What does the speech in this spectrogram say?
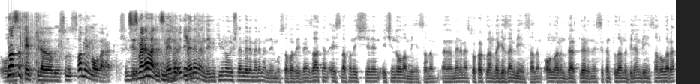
Olumlu- Nasıl tepkiler alıyorsunuz samimi olarak? Şimdi- Siz Menemenlisiniz Mene- öyle değil mi? Menemen'deyim. 2013'ten beri Menemen'deyim Mustafa Bey. Ben zaten esnafın, işçinin içinde olan bir insanım. Eee, Menemen sokaklarında gezen bir insanım. Onların dertlerini, sıkıntılarını bilen bir insan olarak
